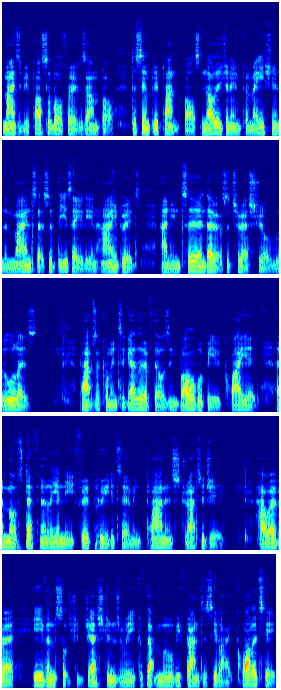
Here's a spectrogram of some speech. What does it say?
Might it be possible, for example, to simply plant false knowledge and information in the mindsets of these alien hybrids, and in turn their extraterrestrial rulers? Perhaps a coming together of those involved would be required, and most definitely a need for a predetermined plan and strategy. However, even such suggestions reek of that movie fantasy like quality,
